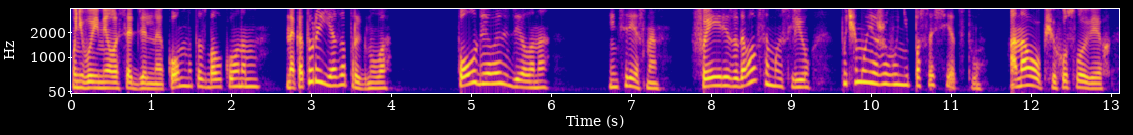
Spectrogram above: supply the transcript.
У него имелась отдельная комната с балконом, на которой я запрыгнула. Полдела сделано. Интересно, Фейри задавался мыслью, почему я живу не по соседству, а на общих условиях —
